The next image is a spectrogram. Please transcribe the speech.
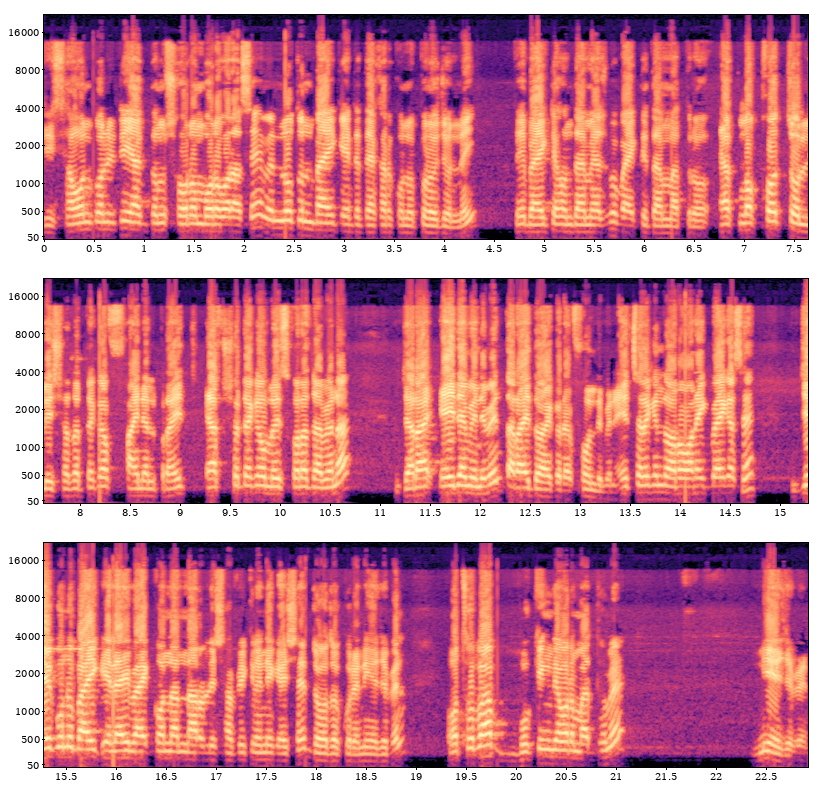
জি সাউন্ড কোয়ালিটি একদম শোরুম বরাবর আছে। নতুন বাইক এটা দেখার কোনো প্রয়োজন নেই। তো এই বাইকটা এখন দামে আসব বাইকটির দাম মাত্র এক লক্ষ চল্লিশ হাজার টাকা। ফাইনাল প্রাইস একশো টাকাও লেস করা যাবে না। যারা এই দামে নেবেন, তারাই দয়া করে ফোন দেবেন। এছাড়া কিন্তু আরও অনেক বাইক আছে। যে কোনো বাইক এলআই বাইক কর্নার নারলি সাফি ক্লিনিক এসে যোগাযোগ করে নিয়ে যাবেন। অথবা বুকিং দেওয়ার মাধ্যমে নিয়ে যাবেন।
